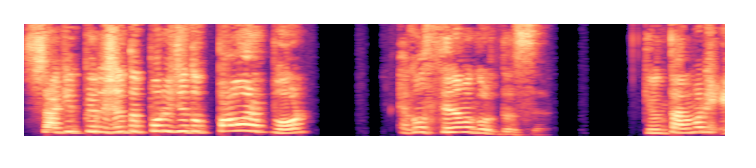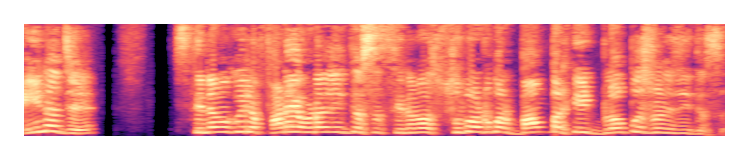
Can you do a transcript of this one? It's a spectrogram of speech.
সাকিব খানের সাথে পরিচিত পাওয়ার পর এখন সিনেমা করতেছে। কিন্তু তার মানে এই না যে সিনেমা কইরা ফাড়াই ফাড়াই যেতেছে cinema super duper bumper hit blockbuster হয়ে যেতেছে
